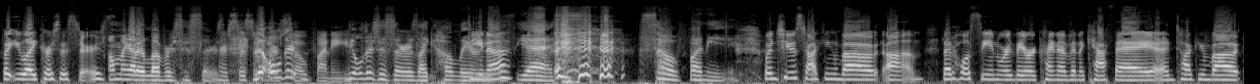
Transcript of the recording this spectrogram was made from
But you like her sisters. Oh my god, I love her sisters. Her sisters are so funny. The older sister is like hilarious. Dina? Yes. so funny. when she was talking about um, that whole scene where they were kind of in a cafe and talking about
